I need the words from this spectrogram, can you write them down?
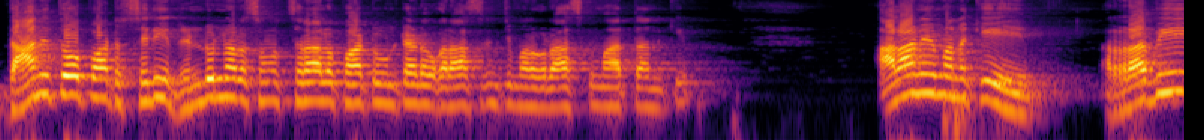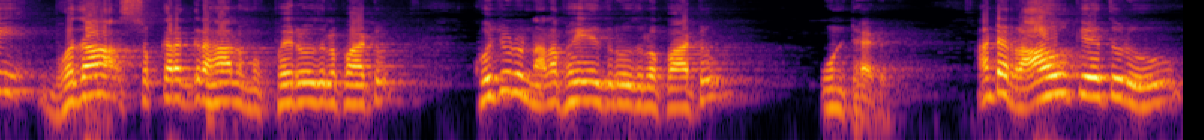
దానితో పాటు శని రెండున్నర సంవత్సరాల పాటు ఉంటాడు ఒక రాశి నుంచి మరొక రాశికి మారటానికి. అలానే మనకి రవి బుధ శుక్రగ్రహాలు ముప్పై రోజుల పాటు కుజుడు నలభై ఐదు రోజుల పాటు ఉంటాడు. అంటే రాహుకేతుడు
